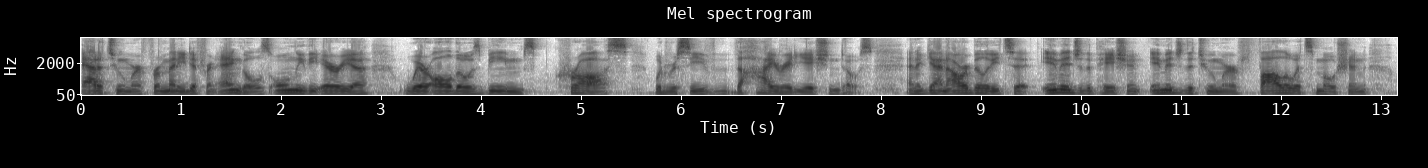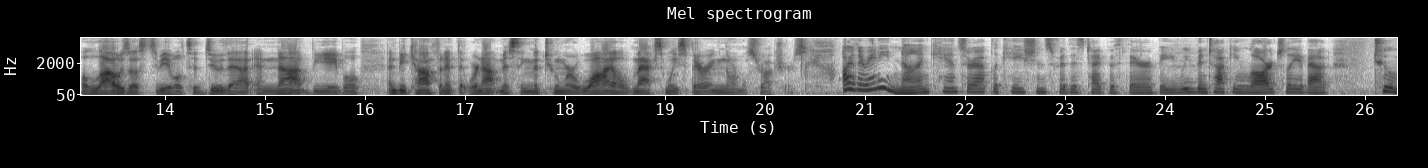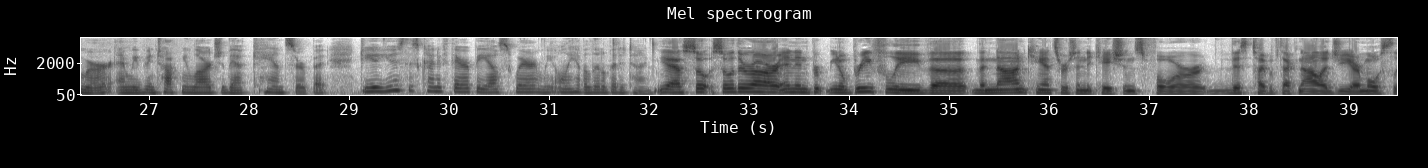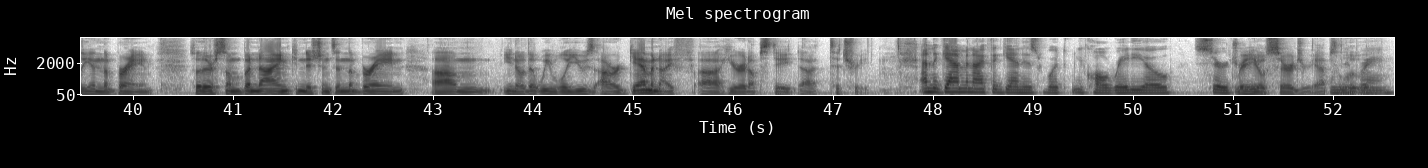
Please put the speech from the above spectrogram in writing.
at a tumor from many different angles, only the area where all those beams cross would receive the high radiation dose. And again, our ability to image the patient, image the tumor, follow its motion allows us to be able to do that and not be able and be confident that we're not missing the tumor while maximally sparing normal structures. Are there any non cancer applications for this type of therapy? We've been talking largely about tumor, and we've been talking largely about cancer. But do you use this kind of therapy elsewhere? And we only have a little bit of time. Yeah, so so there are, and in you know briefly, the the non-cancerous indications for this type of technology are mostly in the brain. So there's some benign conditions in the brain, um, you know, that we will use our gamma knife uh, here at Upstate uh, to treat. And the gamma knife again is what you call radio surgery. Radio surgery, absolutely.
